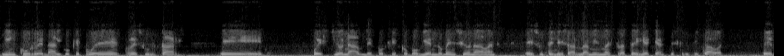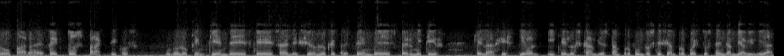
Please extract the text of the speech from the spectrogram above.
incurre en algo que puede resultar eh, cuestionable, porque como bien lo mencionaban, es utilizar la misma estrategia que antes criticaban. Pero para efectos prácticos, uno lo que entiende es que esa elección lo que pretende es permitir que la gestión y que los cambios tan profundos que se han propuesto tengan viabilidad.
